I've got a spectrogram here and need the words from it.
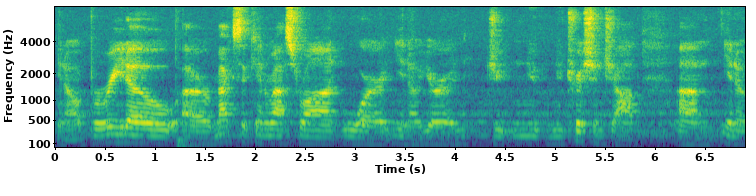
you know, a burrito or Mexican restaurant, or you know, nu- nutrition shop, um, you know,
